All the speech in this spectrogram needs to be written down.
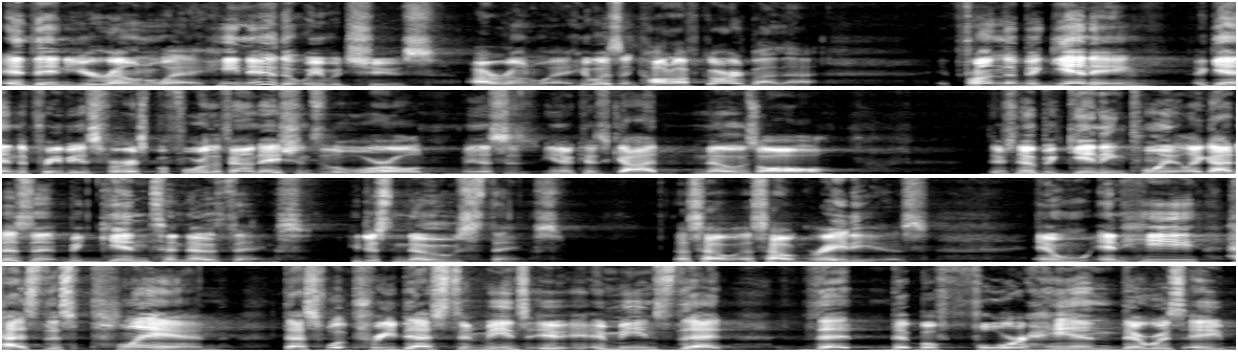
and then your own way, He knew that we would choose our own way. He wasn't caught off guard by that. From the beginning, again, the previous verse, before the foundations of the world, I mean, this is, you know, because God knows all, there's no beginning point. Like, God doesn't begin to know things, He just knows things. That's how, that's how great He is. And, and He has this plan that's what predestined means. It, it means that that that beforehand there was a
